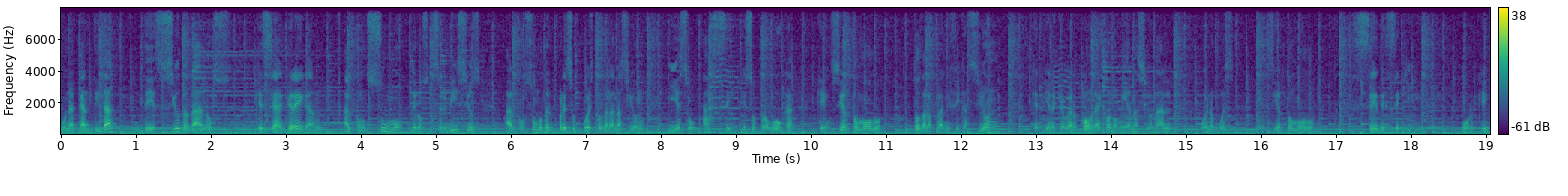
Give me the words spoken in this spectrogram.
una cantidad de ciudadanos que se agregan al consumo de los servicios al consumo del presupuesto de la nación y eso hace, eso provoca que en cierto modo toda la planificación que tiene que ver con la economía nacional, bueno pues cierto modo se desequilibre porque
